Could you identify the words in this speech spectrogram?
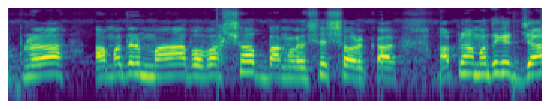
আপনারা, আমাদের মা বাবা সব বাংলাদেশের সরকার। আপনারা আমাদেরকে যা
